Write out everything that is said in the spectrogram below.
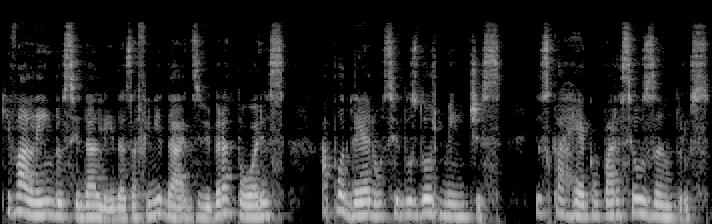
que, valendo-se da lei das afinidades vibratórias, apoderam-se dos dormentes e os carregam para seus antros,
